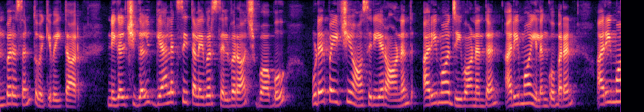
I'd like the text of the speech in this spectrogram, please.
அன்பரசன் துவக்கி வைத்தார். நிகழ்ச்சிகள் கேலக்ஸி தலைவர் செல்வராஜ் பாபு உடற்பயிற்சி ஆசிரியர் ஆனந்த் அரிமா ஜீவானந்தன் அரிமா இளங்குமரன் அரிமா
